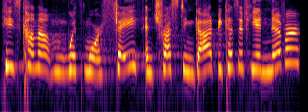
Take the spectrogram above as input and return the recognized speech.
He's come out with more faith and trusting God because if he had never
